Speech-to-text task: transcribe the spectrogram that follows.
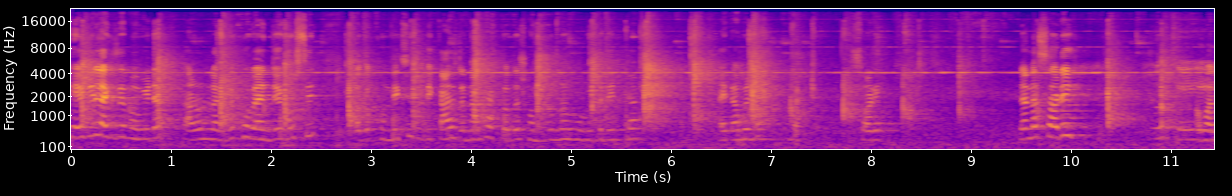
হেভি লাগছে মুভিটা দারুণ লাগছে খুব এনজয় করছি ততক্ষণ দেখছি যদি কাজটা না থাকতো তো সম্পূর্ণ মুভিটা দেখতাম এটা বলি বাট সরি জানা সরি আমার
